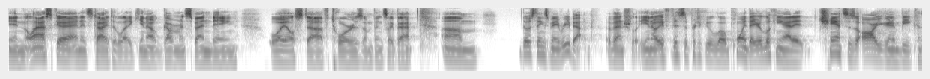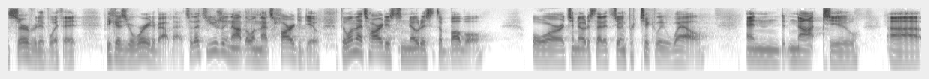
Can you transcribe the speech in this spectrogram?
in Alaska and it's tied to like, you know, government spending, oil stuff, tourism, things like that. Um those things may rebound eventually. You know, if this is a particularly low point that you're looking at it, chances are you're going to be conservative with it because you're worried about that. So that's usually not the one that's hard to do. The one that's hard is to notice it's a bubble or to notice that it's doing particularly well and not to uh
